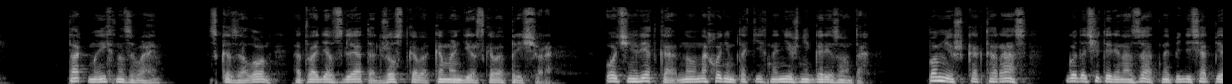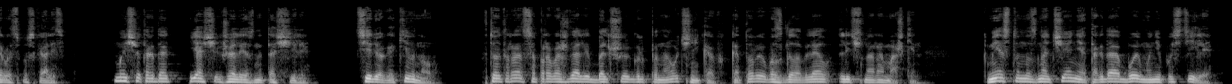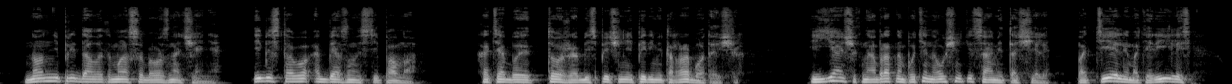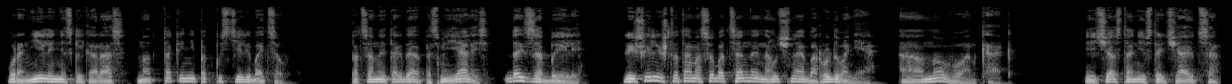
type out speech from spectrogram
Так мы их называем, — сказал он, отводя взгляд от жесткого командирского прищура. Очень редко, но находим таких на нижних горизонтах. Помнишь, как-то раз Года четыре назад на 51-й спускались. Мы еще тогда ящик железный тащили. Серега кивнул. В тот раз сопровождали большую группу научников, которую возглавлял лично Ромашкин. К месту назначения тогда обойму не пустили, но он не придал этому особого значения. И без того обязанностей полно. Хотя бы тоже обеспечение периметра работающих. И ящик на обратном пути научники сами тащили. Потели, матерились, уронили несколько раз, но так и не подпустили бойцов. Пацаны тогда посмеялись, да и забыли. Решили, что там особо ценное научное оборудование. А оно вон как. И часто они встречаются.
